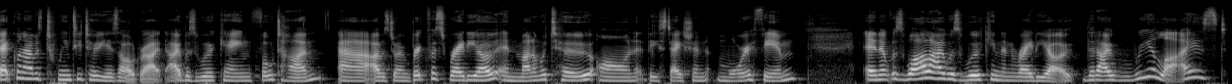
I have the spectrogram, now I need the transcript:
Back when I was 22 years old, right, I was working full time. Uh, I was doing breakfast radio in Manawatu on the station More FM. And it was while I was working in radio that I realized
